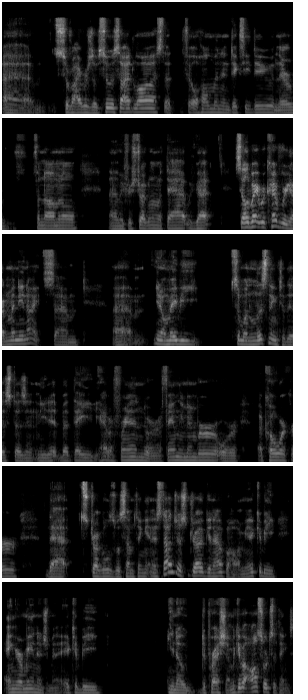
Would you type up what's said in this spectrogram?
um, survivors of suicide loss that Phil Holman and Dixie do, and they're phenomenal. Um, if you're struggling with that, we've got celebrate recovery on Monday nights. Um, um, you know, maybe someone listening to this doesn't need it, but they have a friend or a family member or a coworker that struggles with something, and it's not just drug and alcohol. I mean, it could be anger management. It could be you know depression. I mean, it could be all sorts of things.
